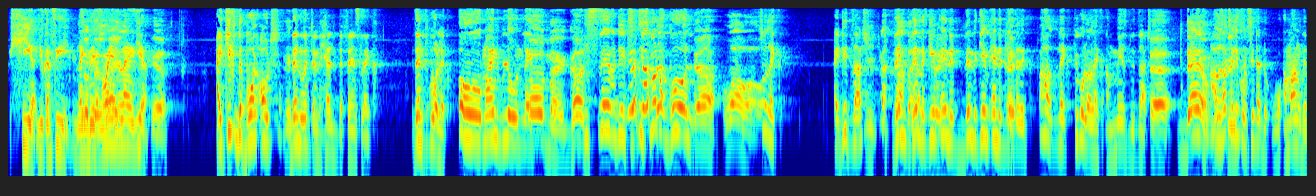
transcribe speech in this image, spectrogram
here, you can see like the, the fine line. line. here. Yeah. I kicked the ball out, then went and held the fence. Like, then people were like, "Oh, mind blown!" Like Oh my god, he saved it. It's not a goal. Yeah. Wow. wow. So like, I did that. Then then the Mm. Game crazy. ended. Then the game ended. Like, they're like oh, like people were like amazed with that. Uh, damn. I was actually crazy. considered among the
